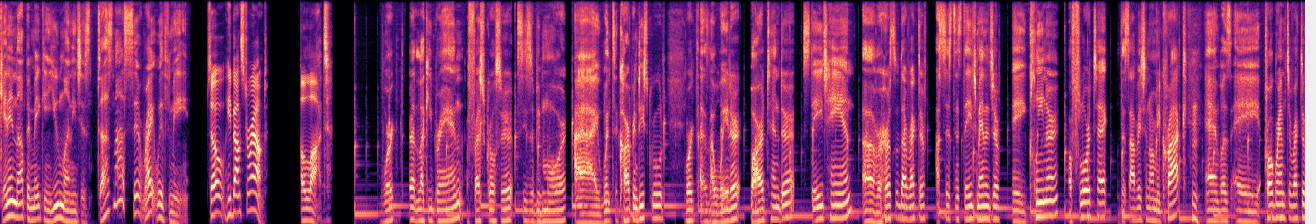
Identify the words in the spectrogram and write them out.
getting up and making you money just does not sit right with me. So he bounced around a lot. Worked at Lucky Brand, fresh grocer, Cecil B. Moore. I went to carpentry school, worked as a waiter, bartender, stagehand, a rehearsal director, assistant stage manager, a cleaner, a floor tech, the Salvation Army Kroc, and was a program director.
